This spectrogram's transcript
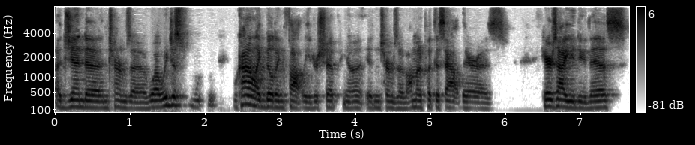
agenda in terms of well we just we're kind of like building thought leadership you know in terms of i'm going to put this out there as here's how you do this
